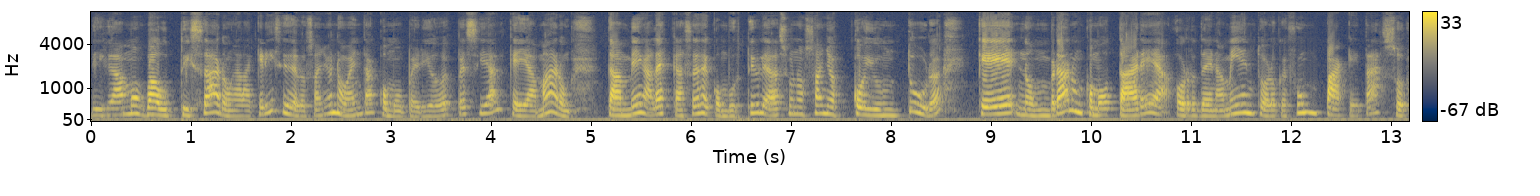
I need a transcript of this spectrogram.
digamos, bautizaron a la crisis de los años 90 como periodo especial, que llamaron también a la escasez de combustible hace unos años coyuntura que nombraron como tarea ordenamiento a lo que fue un paquetazo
